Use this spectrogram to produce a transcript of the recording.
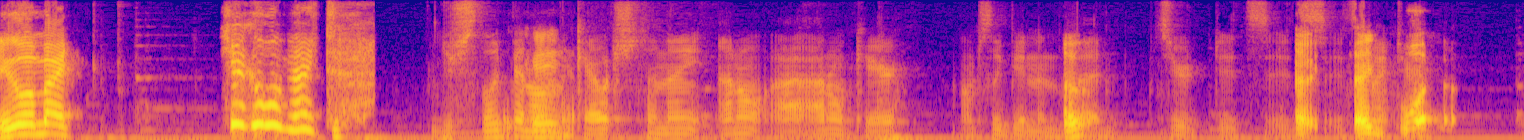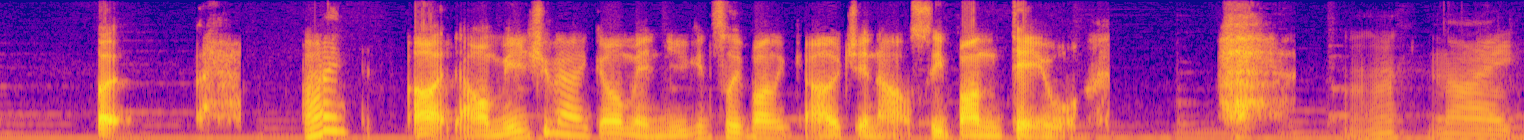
You're going back. You're going back to. You're sleeping Okay. on the couch tonight. I don't. I, I don't care. I'm sleeping in Oh. bed. It's your. It's. Uh, It's. it's uh, what? But. Fine. Uh, I'll meet you back home and you can sleep on the couch and I'll sleep on the table. Mm-hmm. Night.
